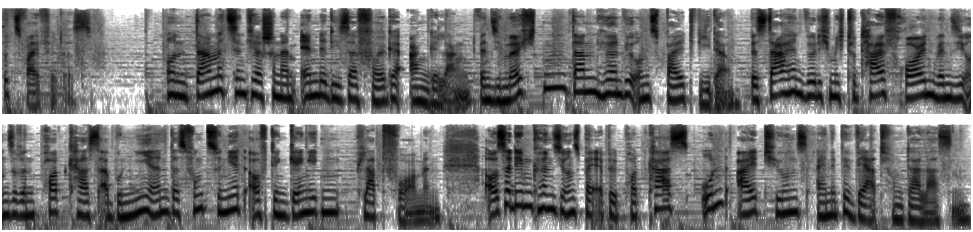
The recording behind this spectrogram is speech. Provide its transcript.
bezweifelt es. Und damit sind wir schon am Ende dieser Folge angelangt. Wenn Sie möchten, dann hören wir uns bald wieder. Bis dahin würde ich mich total freuen, wenn Sie unseren Podcast abonnieren. Das funktioniert auf den gängigen Plattformen. Außerdem können Sie uns bei Apple Podcasts und iTunes eine Bewertung dalassen.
